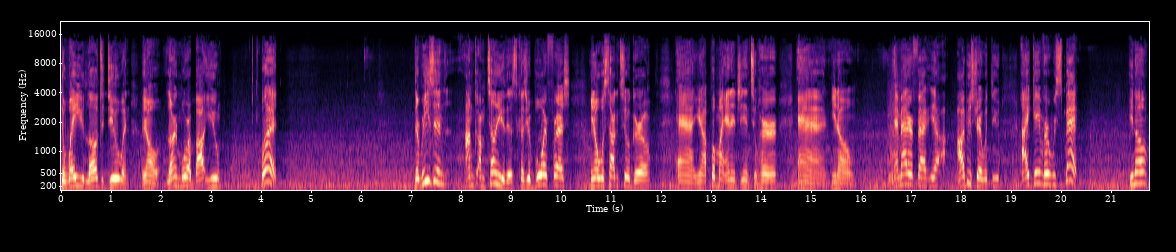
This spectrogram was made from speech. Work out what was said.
the way you love to do and you know learn more about you. But the reason I'm, I'm telling you this because your boy Fresh, you know, was talking to a girl, and you know, I put my energy into her, and you know, and matter of fact, yeah, I'll be straight with you, I gave her respect, you know,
